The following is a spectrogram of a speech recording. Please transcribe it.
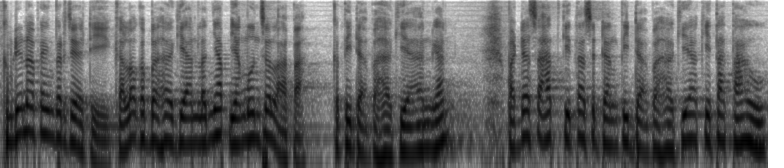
Kemudian apa yang terjadi? Kalau kebahagiaan lenyap yang muncul apa? ketidakbahagiaan kan? Pada saat kita sedang tidak bahagia kita tahu,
